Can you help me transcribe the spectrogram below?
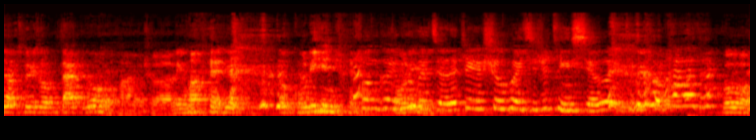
要推说大家不用有黄油车了，另一方面就鼓励你。峰哥，你会不会觉得这个社会其实挺邪恶、挺可怕的？不不，我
